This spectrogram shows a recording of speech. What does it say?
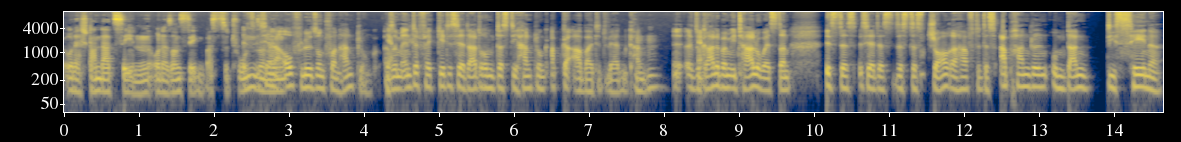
oder Standardszenen oder sonst irgendwas zu tun. Es ist ja eine Auflösung von Handlung. Also ja. im Endeffekt geht es ja darum, dass die Handlung abgearbeitet werden kann. Mhm. Äh, also ja. gerade beim Italo-Western ist das, ist ja das, das, das Genrehafte, das Abhandeln, um dann die Szene,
